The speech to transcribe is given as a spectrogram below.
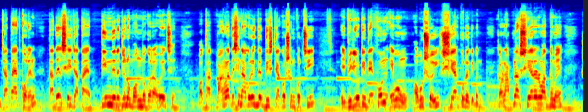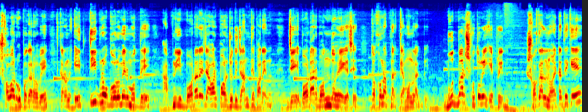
যাতায়াত করেন, তাদের সেই যাতায়াত তিন দিনের জন্য বন্ধ করা হয়েছে। অর্থাৎ বাংলাদেশি নাগরিকদের দৃষ্টি আকর্ষণ করছি। এই ভিডিওটি দেখুন এবং অবশ্যই শেয়ার করে দিবেন। কারণ আপনার শেয়ারের মাধ্যমে সবার উপকার হবে। কারণ এই তীব্র গরমের মধ্যে আপনি বর্ডারে যাওয়ার পর যদি জানতে পারেন যে বর্ডার বন্ধ হয়ে গেছে, তখন আপনার কেমন লাগবে? বুধবার সতেরোই এপ্রিল, সকাল নয়টা থেকে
